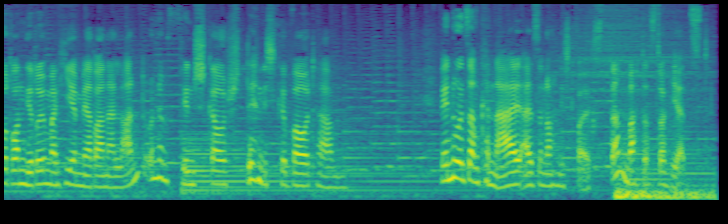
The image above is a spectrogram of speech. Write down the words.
woran die Römer hier im Meraner Land und im Finchgau ständig gebaut haben. Wenn du unserem Kanal also noch nicht folgst, dann mach das doch jetzt.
